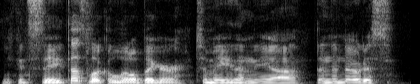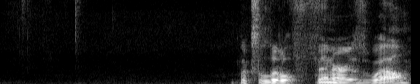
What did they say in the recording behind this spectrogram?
You can see it does look a little bigger to me than the uh, than the Nodus. Looks a little thinner as well.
